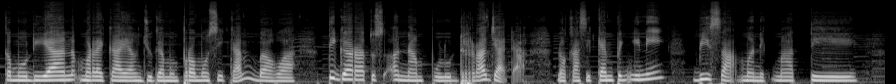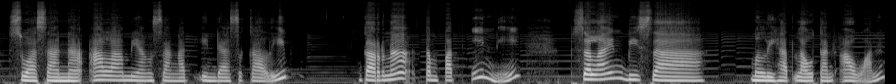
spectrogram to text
Kemudian mereka yang juga mempromosikan bahwa 360 derajat lokasi camping ini bisa menikmati suasana alam yang sangat indah sekali karena tempat ini selain bisa melihat lautan awan,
